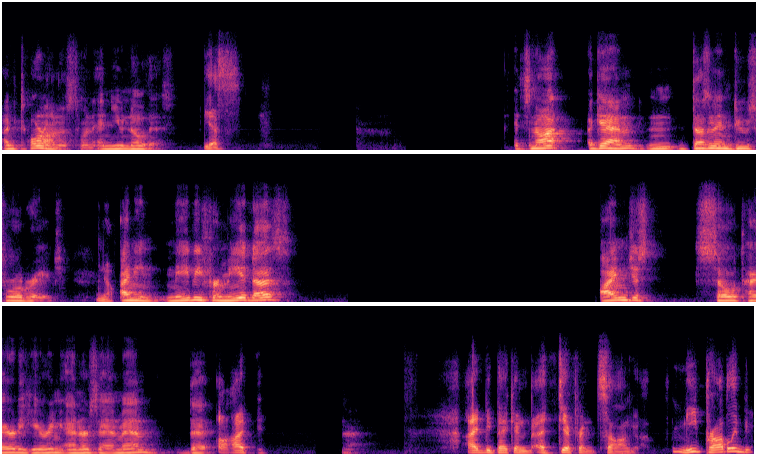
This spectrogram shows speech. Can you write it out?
I'm torn on this one, and you know this. Yes, It's not again doesn't induce road rage. No. I mean maybe for me it does. I'm just so tired of hearing Enter Sandman that Uh, I'd, I'd be picking a different song. Me, probably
